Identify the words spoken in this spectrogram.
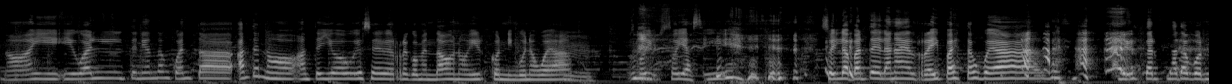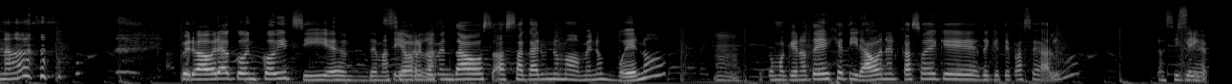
no, y, igual teniendo en cuenta, antes no, antes yo hubiese recomendado no ir con ninguna wea. Mm. Soy, soy así. soy la parte de lana del rey para estas weas de, de gastar plata por nada. Pero ahora con COVID sí, es demasiado recomendado a sacar uno más o menos bueno. Mm. Como que no te deje tirado en el caso de que, de que te pase algo. Así Sí. que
